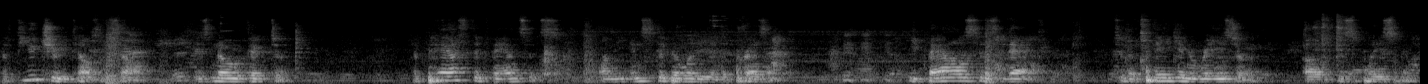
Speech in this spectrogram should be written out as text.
The future, he tells himself, is no victor. The past advances on the instability of the present. He bows his neck to the pagan razor of displacement.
